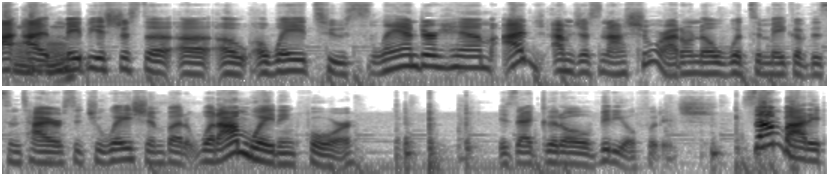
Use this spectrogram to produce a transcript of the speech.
I, I, mm-hmm. maybe it's just a, a, a way to slander him. I, I'm just not sure. I don't know what to make of this entire situation. But what I'm waiting for is that good old video footage. Somebody,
